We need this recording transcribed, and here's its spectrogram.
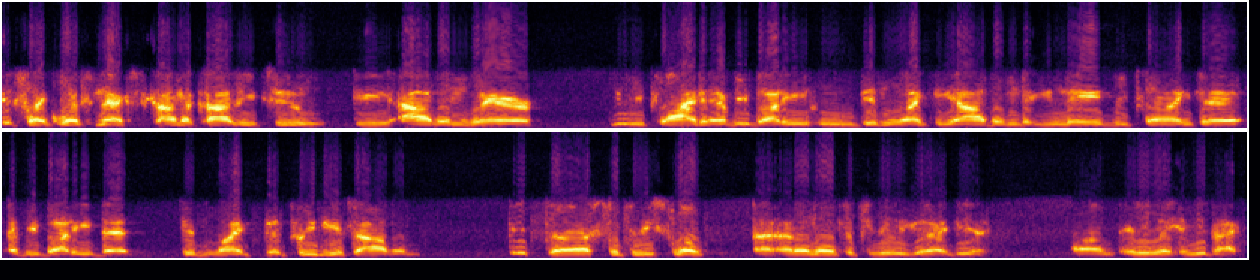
it's like what's next? Kamikaze 2, the album where you reply to everybody who didn't like the album that you made, replying to everybody that didn't like the previous album. It's a slippery slope. I, I don't know if it's a really good idea. Um, anyway, hit me back.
